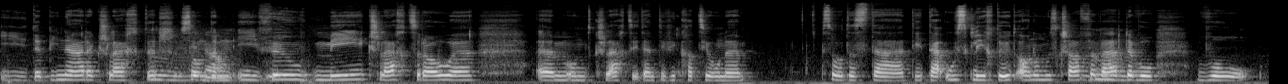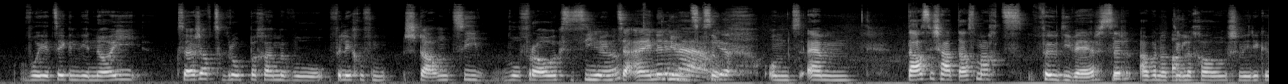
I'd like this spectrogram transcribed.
in den binären Geschlechtern, mm, sondern genau. in viel mehr Geschlechtsrollen ähm, und Geschlechtsidentifikationen so dass der, die, der Ausgleich dort auch noch muss geschaffen mhm. werden wo, wo, wo jetzt irgendwie neue Gesellschaftsgruppen kommen, die vielleicht auf dem Stand sind, wo Frauen waren ja. 1991. Genau. So. Ja. Und ähm, das ist halt, das macht es viel diverser, aber natürlich auch schwieriger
